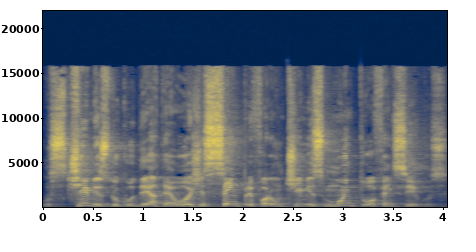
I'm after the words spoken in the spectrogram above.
Os times do Cudê até hoje sempre foram times muito ofensivos.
